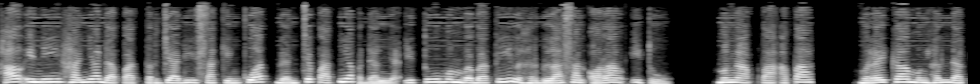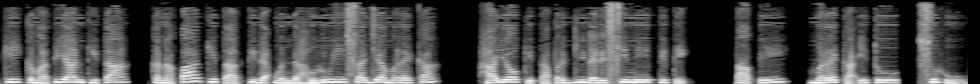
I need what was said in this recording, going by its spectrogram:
Hal ini hanya dapat terjadi saking kuat dan cepatnya pedangnya itu membabati leher belasan orang itu. Mengapa apa? Mereka menghendaki kematian kita, kenapa kita tidak mendahului saja mereka? Hayo kita pergi dari sini titik. Tapi, mereka itu, suhu.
